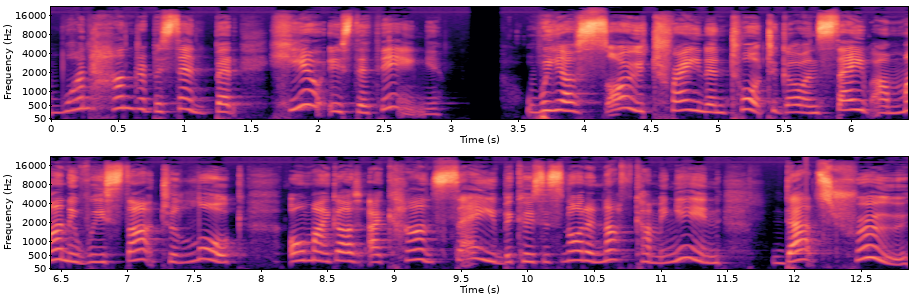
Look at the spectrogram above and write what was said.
100%. But here is the thing we are so trained and taught to go and save our money. We start to look, oh my gosh, I can't save because it's not enough coming in. That's true.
